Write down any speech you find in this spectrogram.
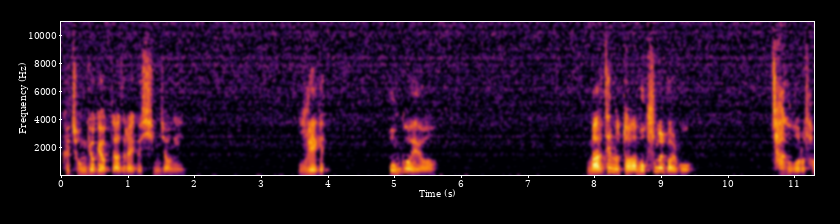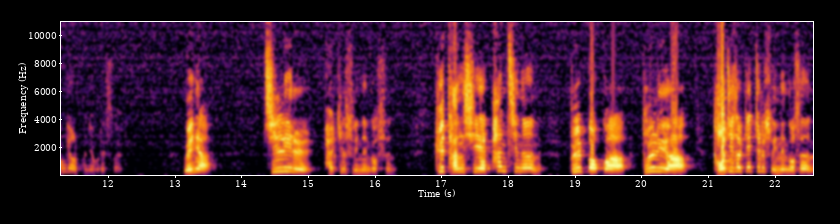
그 종교개혁자들의 그 심정이 우리에게 온 거예요. 마르틴 루터가 목숨을 걸고 자국어로 성경을 번역을 했어요. 왜냐? 진리를 밝힐 수 있는 것은 그 당시에 판치는 불법과 불리와 거짓을 깨뜨릴 수 있는 것은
